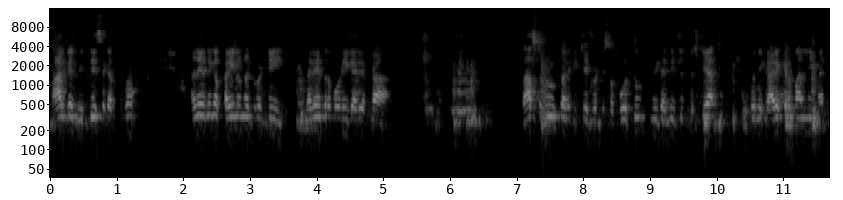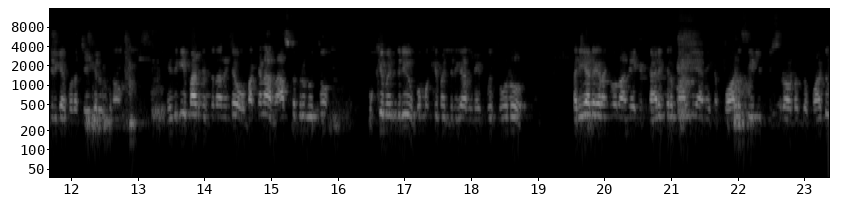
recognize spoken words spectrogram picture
మార్గ నిర్దేశకత్వం అదేవిధంగా పైన ఉన్నటువంటి నరేంద్ర మోడీ గారి యొక్క రాష్ట్ర ప్రభుత్వానికి ఇచ్చేటువంటి సపోర్టు వీటన్నిటి దృష్ట్యా కొన్ని కార్యక్రమాల్ని మంత్రిగా కూడా చేయగలుగుతున్నాం. ఎందుకు ఈ మాట చెప్తున్నానంటే ఒక పక్కన రాష్ట్ర ప్రభుత్వం ముఖ్యమంత్రి ఉప ముఖ్యమంత్రి గారి నేతృత్వంలో పర్యాటక రంగంలో అనేక కార్యక్రమాల్ని అనేక పాలసీలు తీసుకురావడంతో పాటు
